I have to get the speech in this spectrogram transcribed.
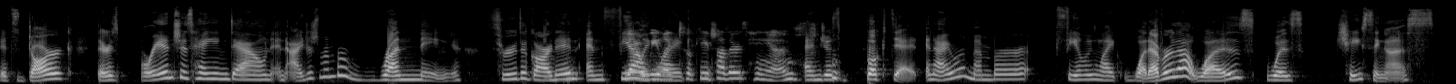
It's dark. There's branches hanging down, and I just remember running through the garden and Mm-hmm. Yeah, feeling we like, like took each other's hands. and just booked it. And I remember feeling like whatever that was was chasing us.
